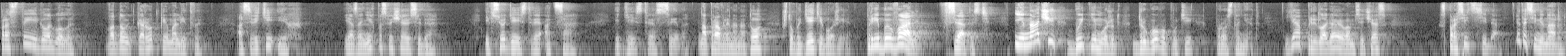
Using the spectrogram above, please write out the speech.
Простые глаголы в одной короткой молитве. «Освети их, я за них посвящаю себя» и все действие Отца и действие Сына направлено на то, чтобы дети Божьи пребывали в святости. Иначе быть не может, другого пути просто нет. Я предлагаю вам сейчас спросить себя. Это семинар.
